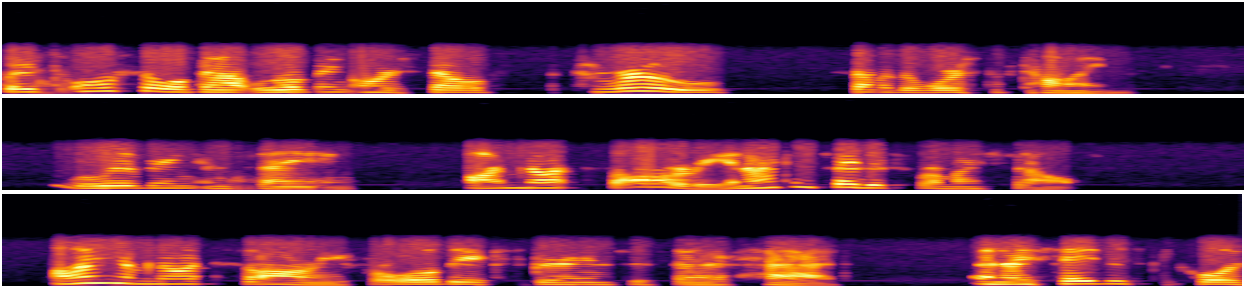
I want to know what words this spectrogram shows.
but it's also about loving ourselves through some of the worst of times, living and saying, I'm not sorry. And I can say this for myself. I am not sorry for all the experiences that I've had. And I say this because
